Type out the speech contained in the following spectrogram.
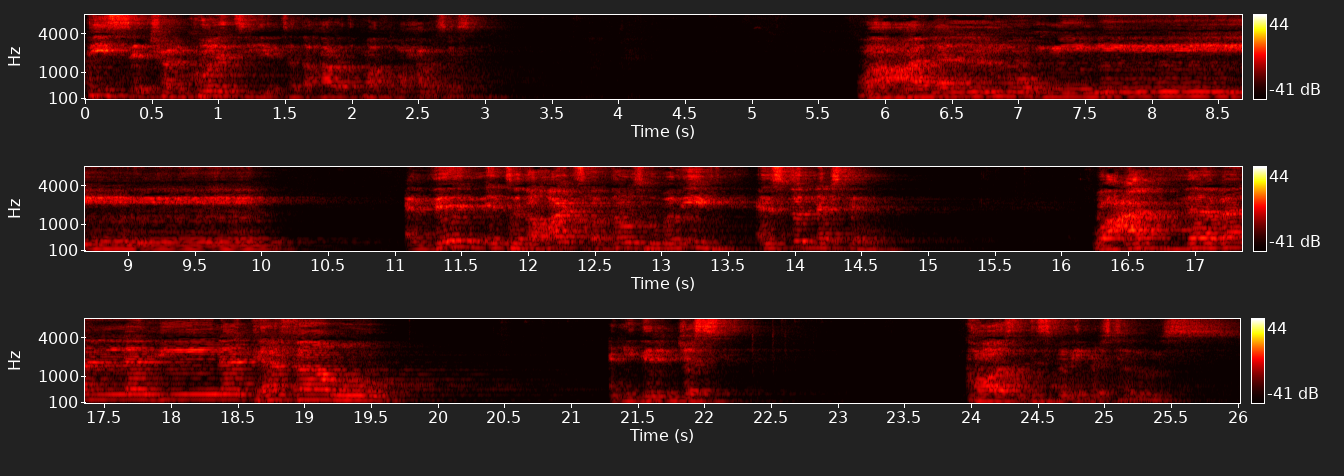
peace and tranquility into the heart of the Prophet Muhammad وعلى المؤمنين And then into the hearts of those who believed and stood next to him. وعذب الذين كفروا And he didn't just cause the disbelievers to lose.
